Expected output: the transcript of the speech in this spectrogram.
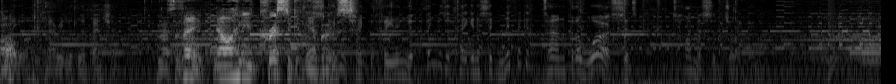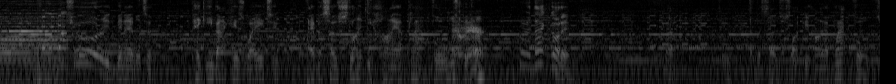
Oh. be on merry little adventure. And that's the thing. Now I need Chris to give me a boost. shake the feeling that things had taken a significant turn for the worse since Thomas had joined hmm? in. Sure, he'd been able to piggyback his way to ever so slightly higher platforms, There we are. where had that got him? Well, to ever so slightly higher platforms,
